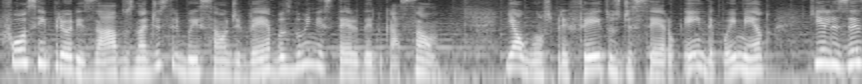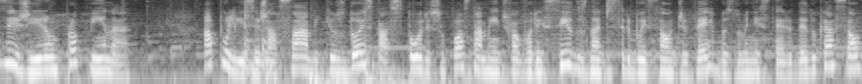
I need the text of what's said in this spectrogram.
fossem priorizados na distribuição de verbas do Ministério da Educação. E alguns prefeitos disseram em depoimento que eles exigiram propina. A polícia já sabe que os dois pastores supostamente favorecidos na distribuição de verbas do Ministério da Educação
